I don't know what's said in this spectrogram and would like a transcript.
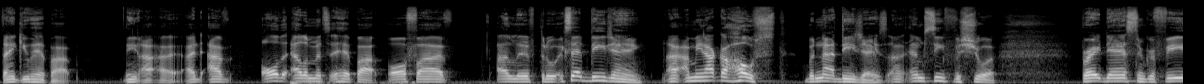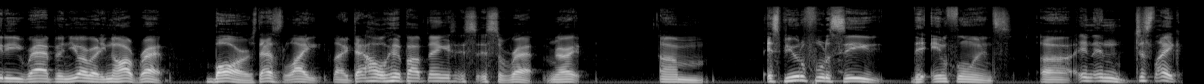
thank you hip-hop You know, I, I, i've all the elements of hip-hop all five i lived through except djing. I, I mean i could host but not djs uh, mc for sure. Breakdancing graffiti rapping you already know i rap. Bars that's light. Like that whole hip-hop thing is it's, it's a rap right? Um it's beautiful to see the influence uh and, and just like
